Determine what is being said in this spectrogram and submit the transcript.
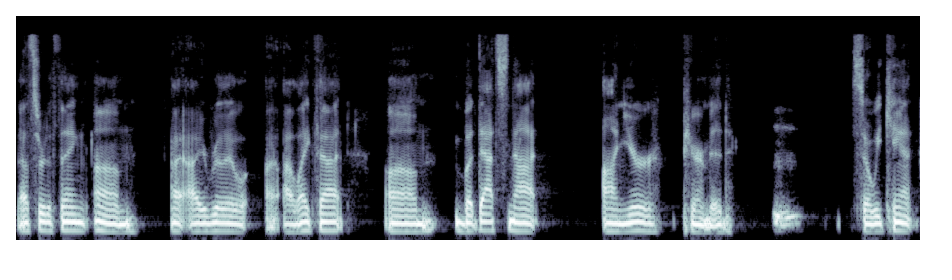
that sort of thing. Um, I, I really I, I, like that, um, but that's not on your pyramid, mm-hmm. so we can't.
